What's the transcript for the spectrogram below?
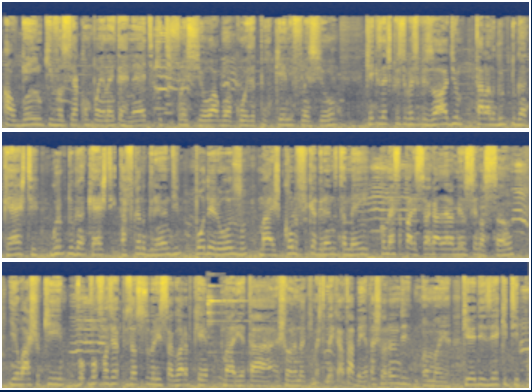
alguém que você acompanha na internet que te influenciou alguma coisa, por que ele influenciou. Quem quiser discutir sobre esse episódio, tá lá no grupo do Guncast. O grupo do Guncast tá ficando grande, poderoso, mas quando fica grande também começa a aparecer uma galera meio sem noção. E eu acho que. Vou, vou fazer um episódio sobre isso agora, porque Maria tá chorando aqui, mas também que ela tá bem, ela tá chorando de mamanha. Que eu ia dizer que, tipo,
